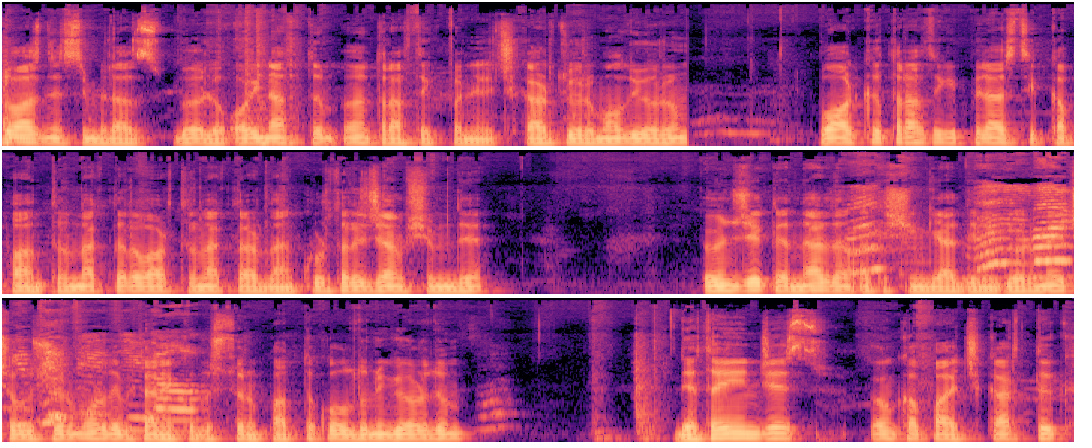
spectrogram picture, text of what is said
Su haznesini biraz böyle oynattım. Ön taraftaki paneli çıkartıyorum alıyorum. Bu arka taraftaki plastik kapağın tırnakları var. Tırnaklardan kurtaracağım şimdi. Öncelikle nereden ateşin geldiğini görmeye çalışıyorum. Orada bir tane kapasitörün patlak olduğunu gördüm. Detaya ineceğiz. Ön kapağı çıkarttık.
